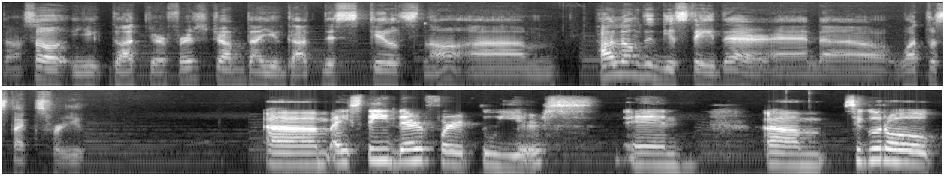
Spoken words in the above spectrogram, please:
No? So you got your first job now. You got these skills, no? Um, how long did you stay there, and uh, what was next for you? Um, I stayed there for two years, and um, siguro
